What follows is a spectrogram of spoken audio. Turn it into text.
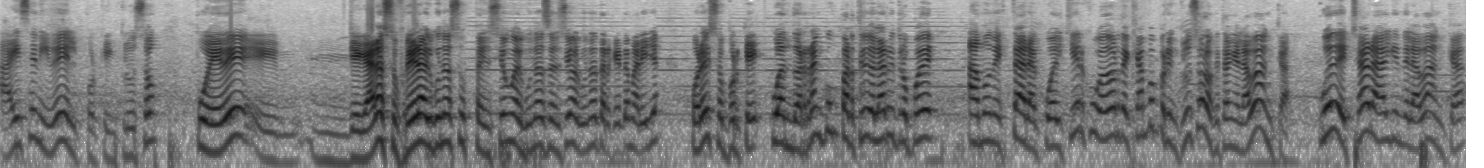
A ese nivel, porque incluso puede eh, llegar a sufrir alguna suspensión, alguna sanción, alguna tarjeta amarilla. Por eso, porque cuando arranca un partido el árbitro puede amonestar a cualquier jugador de campo, pero incluso a los que están en la banca. Puede echar a alguien de la banca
